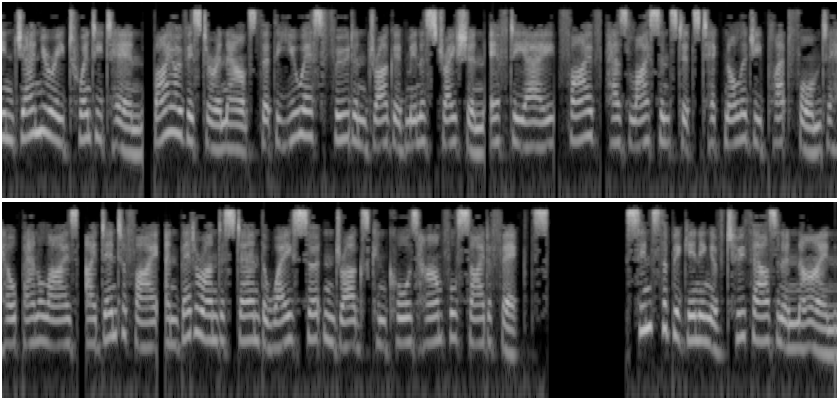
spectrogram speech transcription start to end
In January 2010, BioVista announced that the U.S. Food and Drug Administration FDA 5 has licensed its technology platform to help analyze, identify, and better understand the way certain drugs can cause harmful side effects. Since the beginning of 2009,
